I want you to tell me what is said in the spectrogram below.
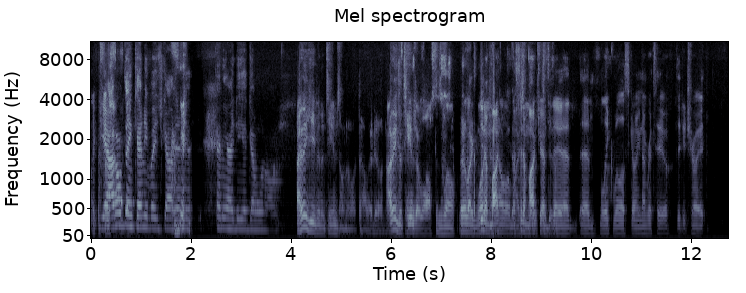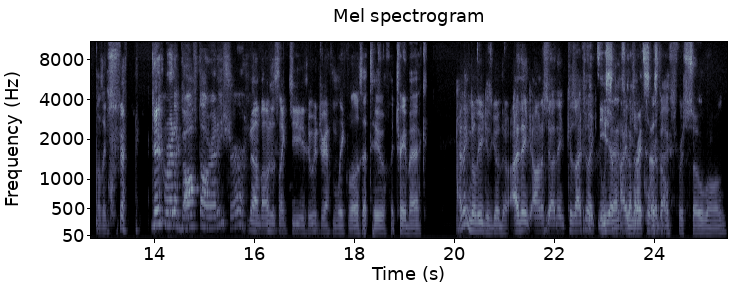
Like the Yeah, I don't one. think anybody's got any any idea going on. I think even the teams don't know what the hell they're doing. I think the teams are lost as well. They're like, I what seen the a mock, hell am I I seen a mock supposed to draft do? today that had uh, Malik Willis going number two to Detroit. I was like, Getting rid of golf already? Sure. no, but I was just like, geez, who would draft Malik Willis at two? Like trade back. I think Malik is good though. I think honestly, I think because I feel like we have Decent, hyped up right quarterbacks system. for so wrong.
